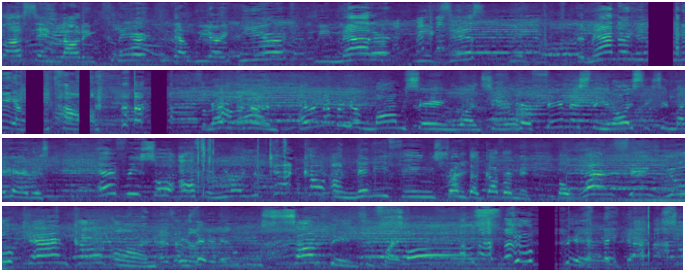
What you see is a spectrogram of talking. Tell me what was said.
Is us saying loud and clear that we are here, we matter, we exist, we demand our humanity, and we count. Right on. I remember your mom saying once, you know, her famous thing, it always sticks in my head, is every so often, you know, you can't count on many things from Right. the government, but one thing you can count on Is is that that they will do something so stupid. Yeah. So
